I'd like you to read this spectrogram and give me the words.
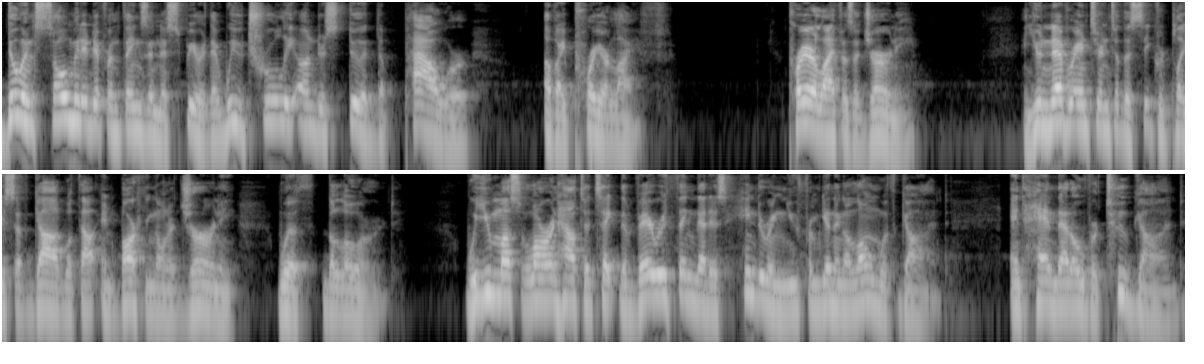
doing so many different things in the spirit that we truly understood the power of a prayer life. Prayer life is a journey. And you never enter into the secret place of God without embarking on a journey with the Lord. Well, you must learn how to take the very thing that is hindering you from getting alone with God and hand that over to God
